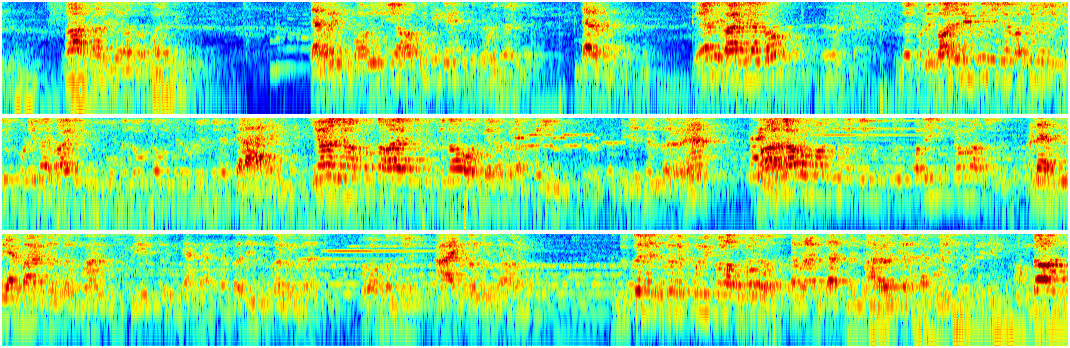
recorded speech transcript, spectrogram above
ના ના યાર આ તો ભાઈ ચાલ ભાઈ. પડોશી આપી હતી કે? થોડી ગાય ચાર વાગે વેલી ભાઈ યાર તો એટલે થોડી બાજરી ઊભી હતી એટલે વચ્ચે મેં કીધું થોડી લાય ભાઈ કીધું અમે લોકડાઉન છે થોડી એટલે ચાર આવી જાય. જ્યાં પત્તા આવે તો દિલાવો લાવો બેરા બેરા ખાઈએ તો બીજું શું કરો હે? બહાર જાવા મળતું નથી કીધું પડી કેવડાતી નથી. અલ્યા શું યાર બહાર જો તો મારું શું એક તો યા કાસા બધી દુકાનો બંધ. તો બસ. આ તો લોચાવાળું. દુકાને દુકાને પોલીસવાળા ઊભો હોય. તમારા અમદાવાદ મારો છે બધા પોલીસવાળા છે અમદાવાદ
